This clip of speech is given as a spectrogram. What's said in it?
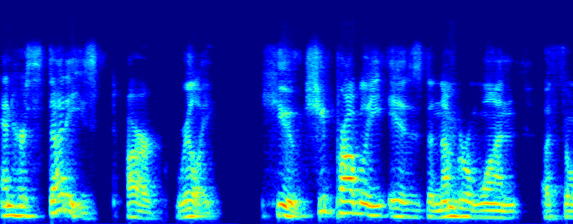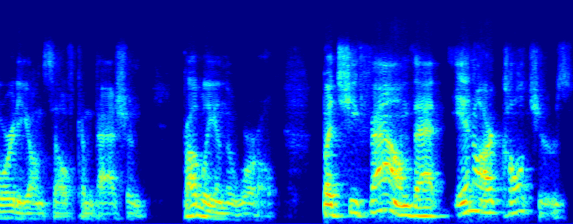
and her studies are really huge. She probably is the number one authority on self compassion, probably in the world. But she found that in our cultures,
